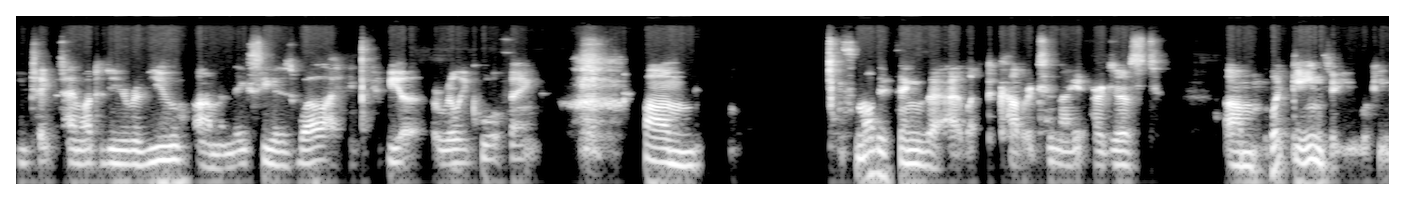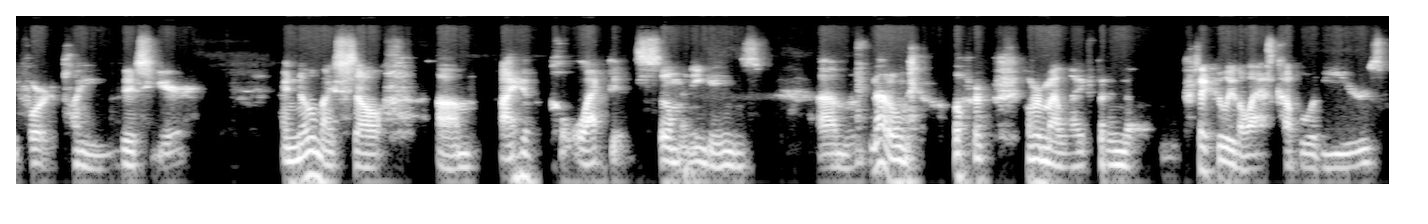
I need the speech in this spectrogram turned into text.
you take the time out to do your review, um, and they see it as well, I think it could be a, a really cool thing. Um, some other things that I'd like to cover tonight are just um, what games are you looking forward to playing this year? I know myself, um, I have collected so many games, um, not only over over my life, but in the particularly the last couple of years.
